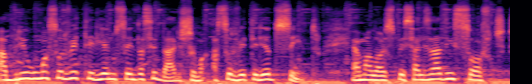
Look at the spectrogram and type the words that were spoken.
abriu uma sorveteria no centro da cidade, chama a Sorveteria do Centro. É uma loja especializada em soft.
